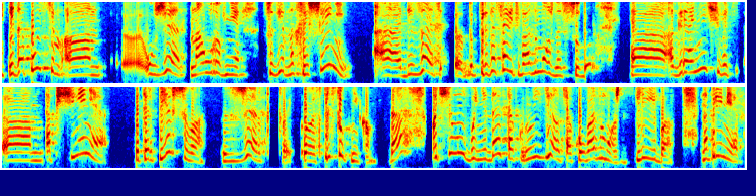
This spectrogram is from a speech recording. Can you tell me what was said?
И, допустим, уже на уровне судебных решений обязать, э, предоставить возможность суду э, ограничивать э, общение потерпевшего с жертвой, с преступником, да? Почему бы не дать так, не сделать такую возможность? Либо, например,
